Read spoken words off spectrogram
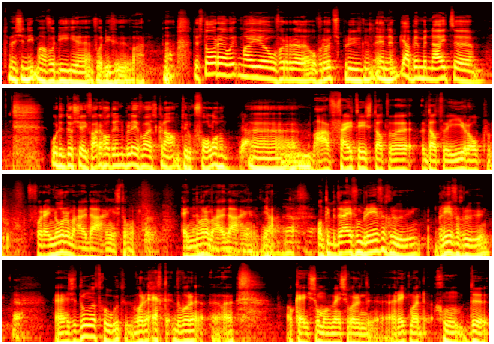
tenminste, niet maar voor die, eh voor die vuurwaren. Ja. Dus daar heb ik mij over, eh over uitspreken. En eh, ja, ben benieuwd eh, hoe het dossier verder gaat. In de beleefwijskrant natuurlijk volgen. Ja. Eh, Maar feit is dat we, dat we hierop voor enorme uitdagingen stonden. Enorme uitdagingen, ja. Want die bedrijven bleven groeien, bleven groeien. Ja. En ze doen het goed. Er worden echt, er worden, eh, Oké, sommige mensen worden eh, rijk, maar gewoon de,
